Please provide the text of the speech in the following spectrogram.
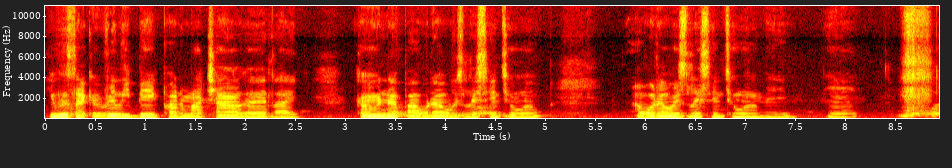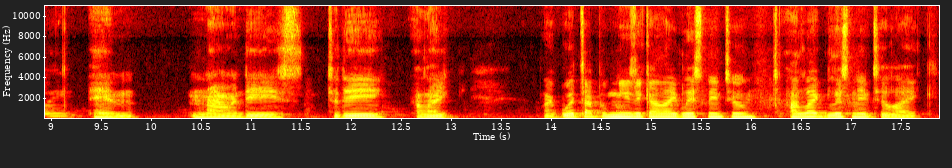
He was like a really big part of my childhood. Like growing up, I would always listen to him. I would always listen to him, and and, and nowadays, today, I like like what type of music I like listening to. I like listening to like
